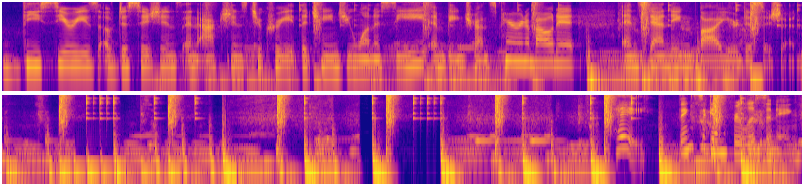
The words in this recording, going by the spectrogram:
these series of decisions and actions to create the change you want to see and being transparent about it and standing by your decision. Hey, thanks again for listening.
